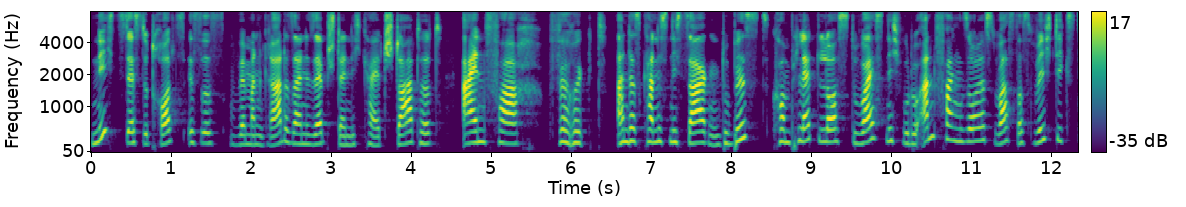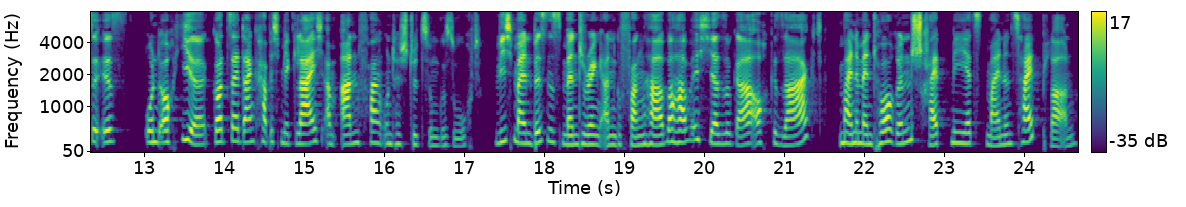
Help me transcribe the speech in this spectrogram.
Nichtsdestotrotz ist es, wenn man gerade seine Selbstständigkeit startet, einfach verrückt. Anders kann ich es nicht sagen. Du bist komplett lost. Du weißt nicht, wo du anfangen sollst, was das Wichtigste ist. Und auch hier, Gott sei Dank, habe ich mir gleich am Anfang Unterstützung gesucht. Wie ich mein Business Mentoring angefangen habe, habe ich ja sogar auch gesagt, meine Mentorin schreibt mir jetzt meinen Zeitplan.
